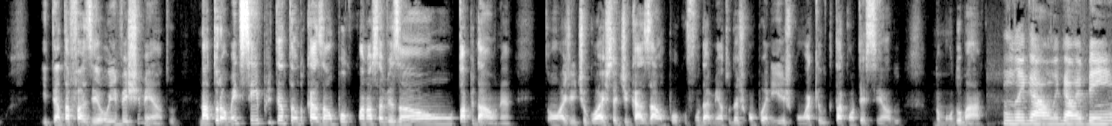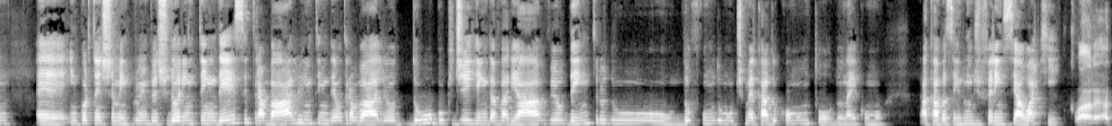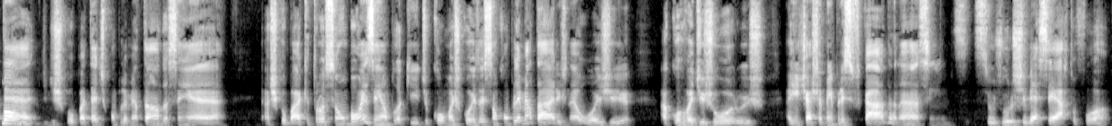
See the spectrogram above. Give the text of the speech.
e tenta fazer o investimento. Naturalmente, sempre tentando casar um pouco com a nossa visão top-down, né? Então, a gente gosta de casar um pouco o fundamento das companhias com aquilo que está acontecendo no mundo macro. Legal, legal. É bem é, importante também para o investidor entender esse trabalho, entender o trabalho do book de renda variável dentro do, do fundo multimercado como um todo, né? E como acaba sendo um diferencial aqui. Claro, até, bom, desculpa, até te complementando, assim, é, acho que o BAC trouxe um bom exemplo aqui de como as coisas são complementares, né? Hoje, a curva de juros a gente acha bem precificada, né? Assim, se o juros estiver certo, for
